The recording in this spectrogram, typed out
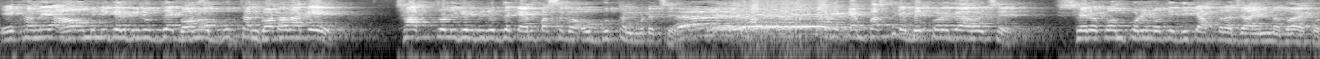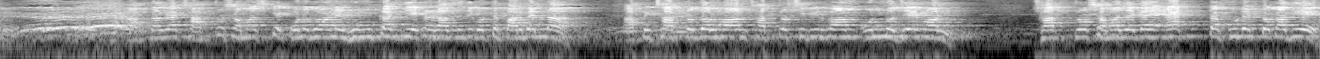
এখানে আওয়ামী লীগের বিরুদ্ধে গণ অভ্যুত্থান ঘটার আগে ছাত্রলীগের বিরুদ্ধে ক্যাম্পাসে অভ্যুত্থান ঘটেছে। ক্যাম্পাস থেকে বের করে দেওয়া হয়েছে। সেরকম পরিণতির দিকে আপনারা যায়েন না, দয়া করে। আপনারা ছাত্র সমাজকে কোন ধরনের হুঙ্কার দিয়ে এখানে রাজনীতি করতে পারবেন না। আপনি ছাত্র দল হন, ছাত্র শিবির হন, অন্য যে হন, ছাত্র সমাজে গায়ে একটা ফুলের টোকা দিয়ে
